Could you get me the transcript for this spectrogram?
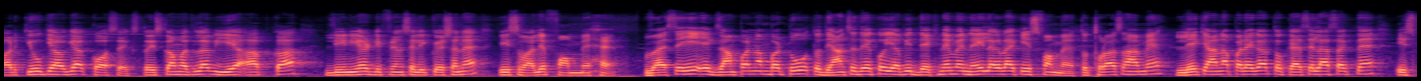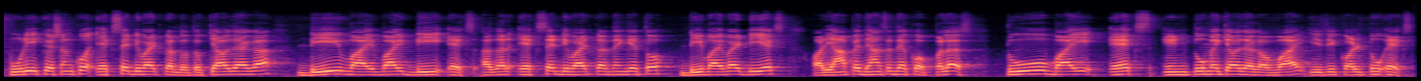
और क्यू क्या हो गया? कॉस एक्स तो इसका मतलब ये आपका लीनियर डिफरेंशियल इक्वेशन है, इस वाले फॉर्म में है। वैसे ही एग्ज़ाम्पल नंबर टू तो ध्यान से देखो, ये अभी देखने में नहीं लग रहा है कि इस फॉर्म में तो थोड़ा सा हमें लेके आना पड़ेगा तो कैसे ला सकते हैं? इस पूरी इक्वेशन को x से डिवाइड कर दो तो क्या हो जाएगा? D Y by D X अगर x से डिवाइड कर देंगे तो D Y by D X और यहाँ पे ध्यान से देखो plus two by X into में क्या हो जाएगा? Y is equal to X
